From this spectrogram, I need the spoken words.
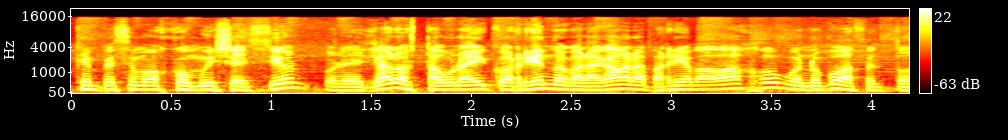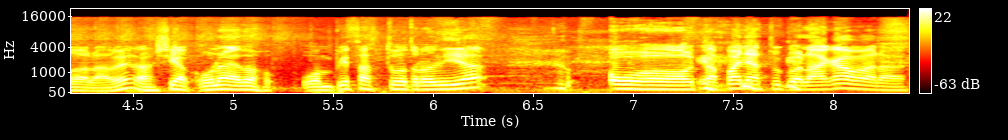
Que empecemos con mi sección. Porque claro, está uno ahí corriendo con la cámara para arriba y para abajo, pues no puedo hacer todo a la vez. Así, una de dos, o empiezas tú otro día o te apañas tú con la cámara.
